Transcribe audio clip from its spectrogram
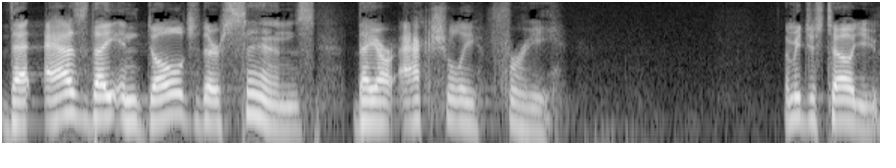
that as they indulge their sins, they are actually free. Let me just tell you,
